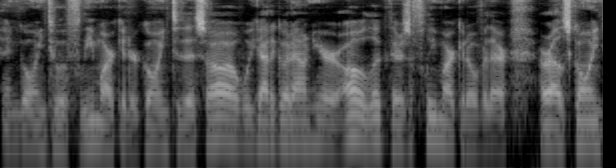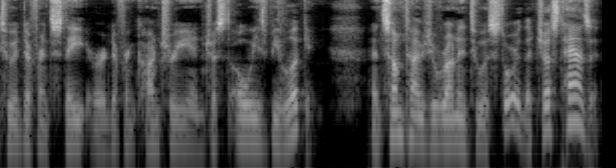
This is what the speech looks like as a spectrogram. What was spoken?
and going to a flea market or going to this, oh, we got to go down here. Oh, look, there's a flea market over there. Or else going to a different state or a different country and just always be looking. And sometimes you run into a store that just has it.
